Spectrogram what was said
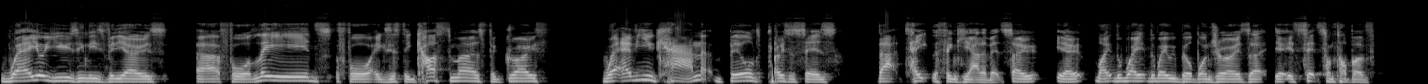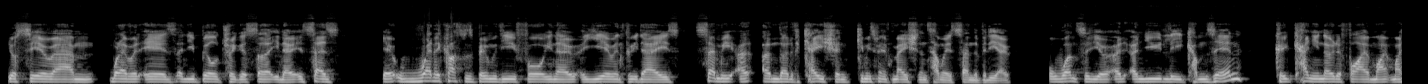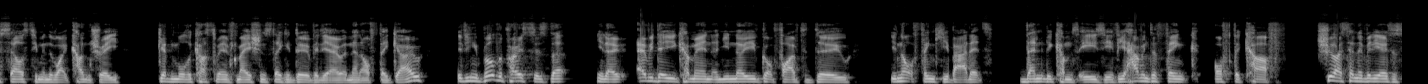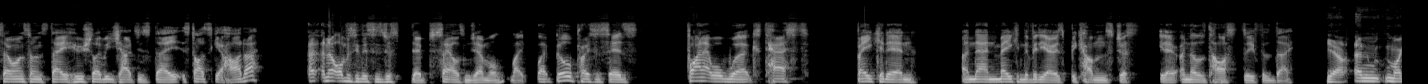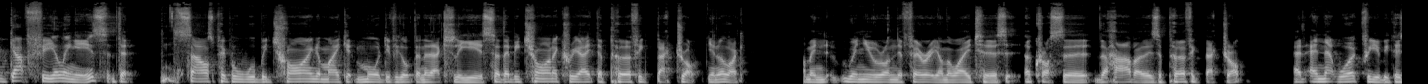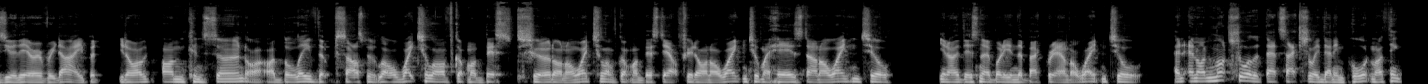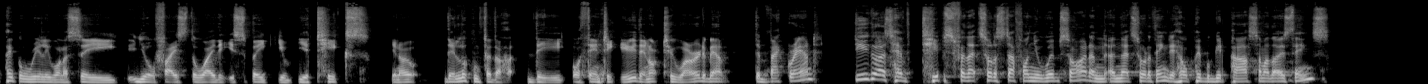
where you're using these videos uh, for leads, for existing customers, for growth, wherever you can, build processes that take the thinking out of it. So you know, like the way the way we build Bonjoro is that it sits on top of your CRM, whatever it is, and you build triggers so that you know it says you know, when a customer's been with you for you know a year and three days, send me a, a notification, give me some information, and tell me to send the video. Or once a year, a, a new lead comes in, can, can you notify my, my sales team in the right country, give them all the customer information so they can do a video, and then off they go. If you can build the process that you know every day you come in and you know you've got five to do, you're not thinking about it, then it becomes easy. If you're having to think off the cuff, should I send a video to so and so today? Who should I reach out to today? It starts to get harder and obviously this is just sales in general. Like like build processes, find out what works, test, bake it in, and then making the videos becomes just you know another task to do for the day. Yeah, and my gut feeling is that salespeople will be trying to make it more difficult than it actually is. So they'll be trying to create the perfect backdrop. You know, like I mean, when you were on the ferry on the way to across the the harbour, there's a perfect backdrop. and, and, that worked for you because you're there every day. But you know, I, am concerned. I, I, believe that salespeople, I'll wait till I've got my best shirt on. I'll wait till I've got my best outfit on. I'll wait until my hair's done. I'll wait until you know there's nobody in the background. I'll wait until. And, and I'm not sure that that's actually that important. I think people really want to see your face, the way that you speak, your, your ticks. You know, they're looking for the the authentic you. They're not too worried about the background. Do you guys have tips for that sort of stuff on your website and, and that sort of thing to help people get past some of those things?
